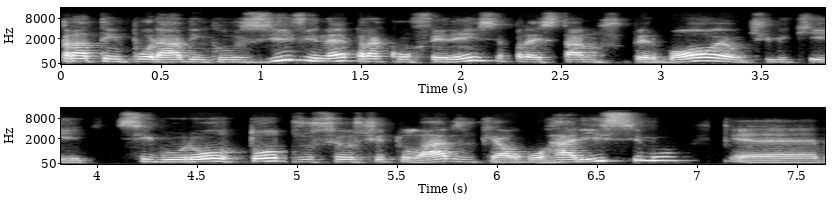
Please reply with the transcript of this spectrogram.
para a temporada, inclusive, né, para a conferência, para estar no Super Bowl. É um time que segurou todos os seus titulares, o que é algo raríssimo. É,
